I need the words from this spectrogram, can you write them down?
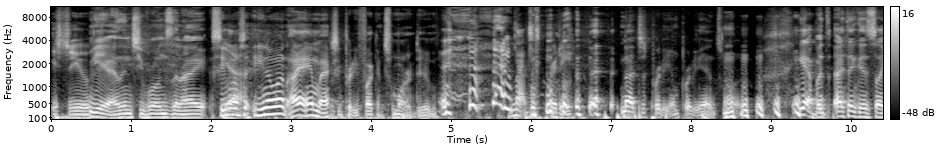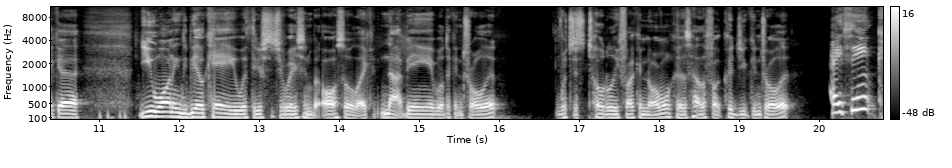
issue. Yeah, and then she ruins the night. See, what I'm Yeah. saying? you know what? I am actually pretty fucking smart, dude. Not just pretty. Not just pretty, I'm pretty and smart. yeah, but I think it's like a you wanting to be okay with your situation, but also like not being able to control it, which is totally fucking normal. Because how the fuck could you control it? I think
